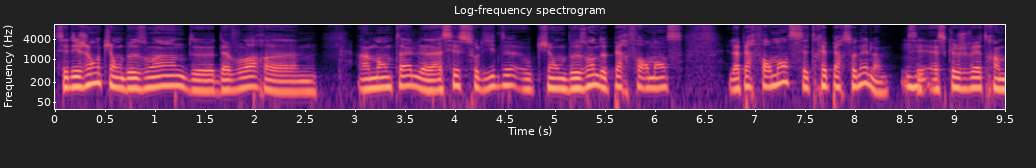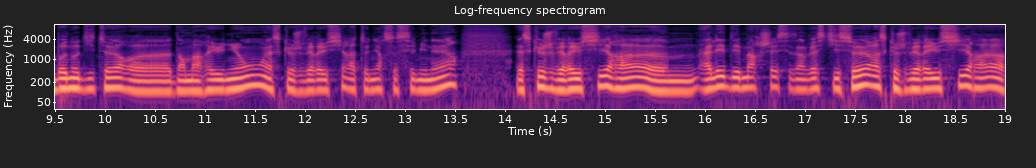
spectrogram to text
C'est des gens qui ont besoin d'avoir euh, un mental assez solide ou qui ont besoin de performance. La performance, c'est très personnel. Mhm. C'est est-ce que je vais être un bon auditeur euh, dans ma réunion? Est-ce que je vais réussir à tenir ce séminaire? Est-ce que je vais réussir à euh, aller démarcher ces investisseurs? Est-ce que je vais réussir à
